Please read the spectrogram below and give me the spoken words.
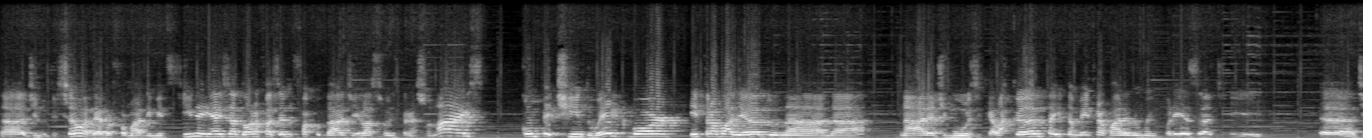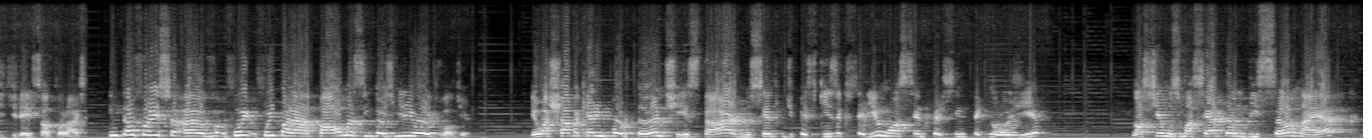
uh, de nutrição, a Débora formada em medicina e a Isadora fazendo faculdade de relações internacionais, competindo wakeboard e trabalhando na, na na área de música. Ela canta e também trabalha numa empresa de, uh, de direitos autorais. Então foi isso. Fui, fui para Palmas em 2008, Valdir. Eu achava que era importante estar no centro de pesquisa, que seria o nosso centro de pesquisa de tecnologia. Nós tínhamos uma certa ambição na época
